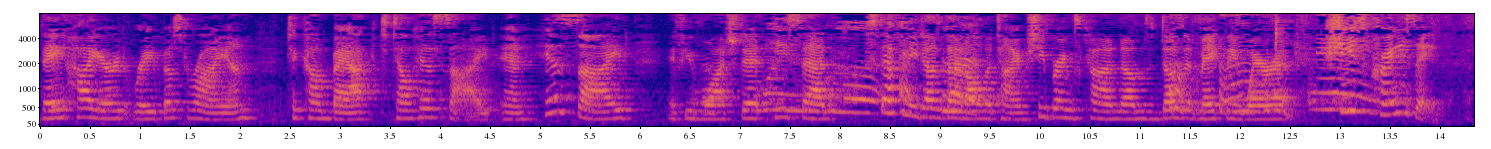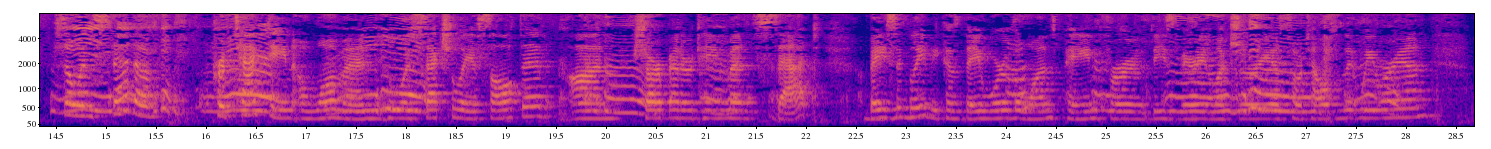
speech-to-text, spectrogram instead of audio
they hired rapist Ryan to come back to tell his side, and his side. If you've watched it, he said, Stephanie does that all the time. She brings condoms, doesn't make me wear it. She's crazy. So instead of protecting a woman who was sexually assaulted on Sharp Entertainment's set, basically because they were the ones paying for these very luxurious hotels that we were in,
